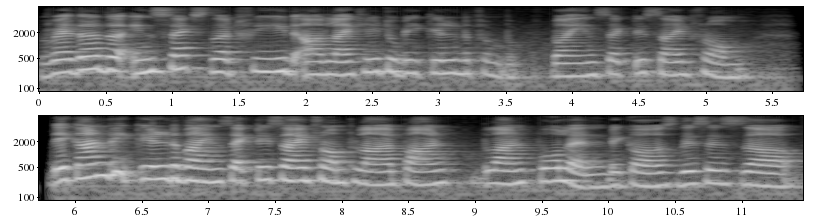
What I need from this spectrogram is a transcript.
Whether the insects that feed are likely to be killed from, by insecticide from they can't be killed by insecticide from plant, plant, plant pollen because this is uh,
